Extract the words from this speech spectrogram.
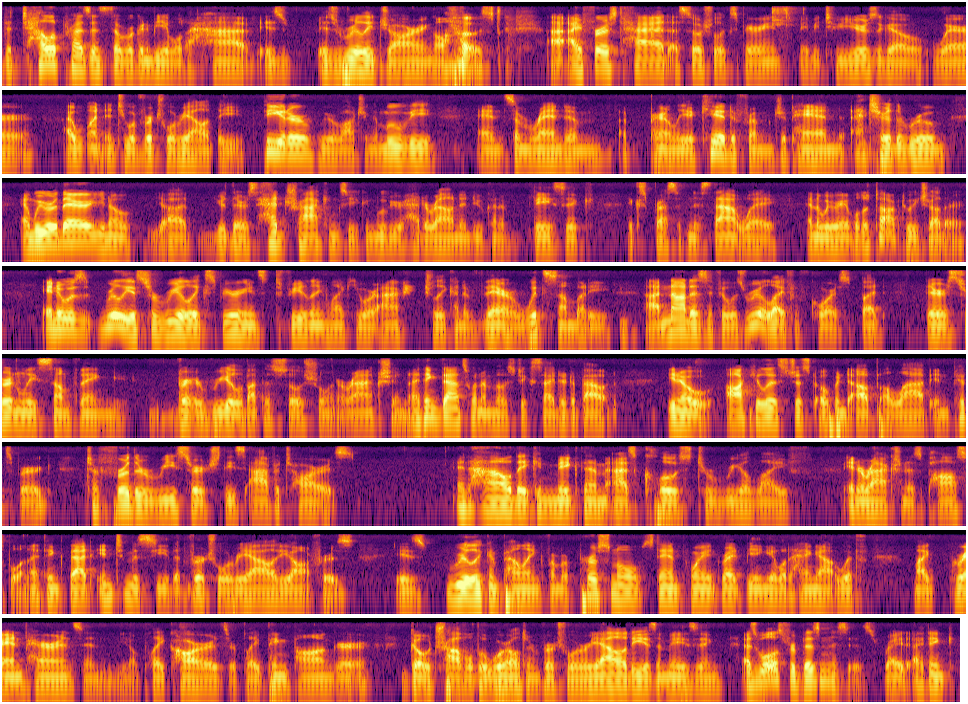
the telepresence that we're going to be able to have is is really jarring almost. I first had a social experience maybe two years ago where I went into a virtual reality theater. We were watching a movie, and some random, apparently a kid from Japan, entered the room, and we were there. You know, uh, there's head tracking, so you can move your head around and do kind of basic expressiveness that way, and then we were able to talk to each other. And it was really a surreal experience, feeling like you were actually kind of there with somebody, uh, not as if it was real life, of course, but there's certainly something very real about the social interaction. I think that's what I'm most excited about. You know, Oculus just opened up a lab in Pittsburgh to further research these avatars and how they can make them as close to real life interaction as possible. And I think that intimacy that virtual reality offers is really compelling from a personal standpoint, right? Being able to hang out with my grandparents and you know play cards or play ping pong or go travel the world in virtual reality is amazing, as well as for businesses, right? I think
